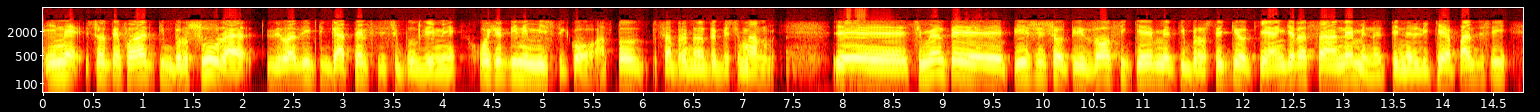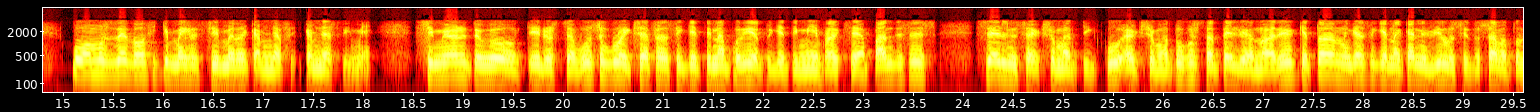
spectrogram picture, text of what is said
είναι σε ό,τι αφορά την προσούρα, δηλαδή την κατεύθυνση που δίνει, όχι ότι είναι μυστικό. Αυτό θα πρέπει να το επισημάνουμε. Ε, σημειώνεται επίσης ότι δόθηκε με την προσθήκη ότι η Άγκυρα θα ανέμενε την ελληνική απάντηση που όμως δεν δόθηκε μέχρι σήμερα καμιά, καμιά στιγμή. Σημειώνεται ο κύριος Τσαβούσογλου εξέφρασε και την απορία του για τη μη ύπαρξη απάντησης σε Έλληνες αξιωματούχου στα τέλη Ιανουαρίου και τώρα αναγκάστηκε να κάνει δήλωση το Σάββατο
